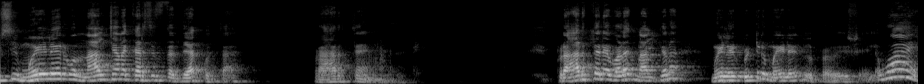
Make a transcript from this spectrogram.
ಸಿ ಮಹಿಳೆಯರು ಒಂದು ನಾಲ್ಕು ಜನ ಕರೆಸಿರ್ತಂತೆ ಯಾಕೆ ಗೊತ್ತಾ? ಪ್ರಾರ್ಥನೆ ಮಾಡೋದಕ್ಕೆ. ಪ್ರಾರ್ಥನೆ ಒಳಗೆ ನಾಲ್ಕು ಜನ ಮಹಿಳೆಯರು ಬಿಟ್ಟರೆ ಮಹಿಳೆಯರಲ್ಲಿ ಪ್ರವೇಶ ಇಲ್ಲ. ವಾಯ್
